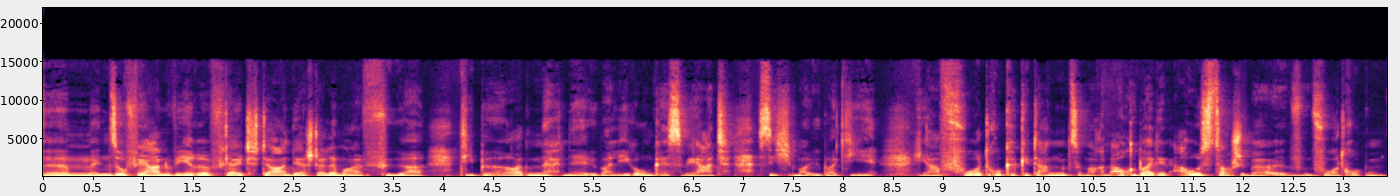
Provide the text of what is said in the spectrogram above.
Ähm, insofern wäre vielleicht da an der Stelle mal für die Behörden eine Überlegung es wert, sich mal über die ja, Vordrucke Gedanken zu machen, auch über den Austausch über äh, Vordrucken.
